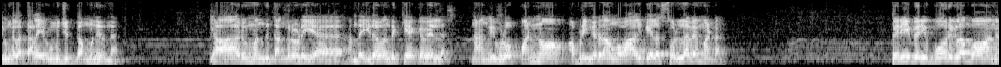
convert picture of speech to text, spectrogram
இவங்கெல்லாம் தலையை குமிச்சிட்டு கம்முன்னு இருந்தாங்க யாரும் வந்து தங்களுடைய அந்த இதை வந்து கேட்கவே இல்லை. நாங்கள் இவ்வளோ பண்ணோம் அப்படிங்கிறத அவங்க வாழ்க்கையில் சொல்லவே மாட்டாங்க. பெரிய பெரிய போருக்கெல்லாம் போவாங்க.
